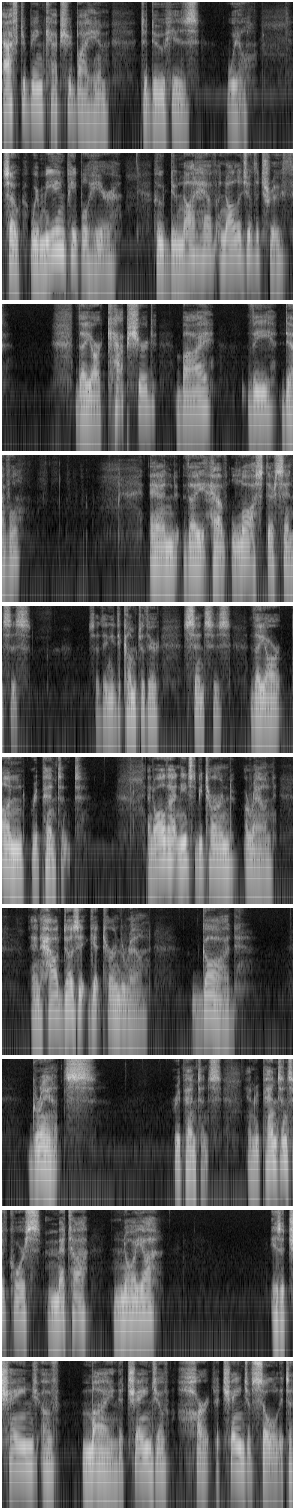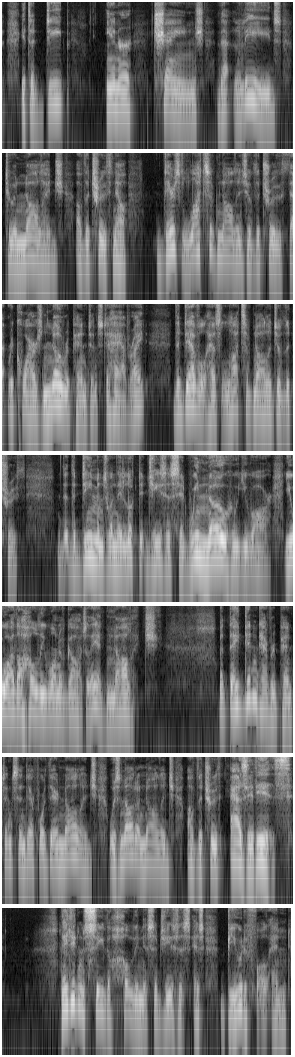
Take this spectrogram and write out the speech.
after being captured by him to do his will. So we're meeting people here who do not have a knowledge of the truth. They are captured by the devil and they have lost their senses. So they need to come to their senses. They are unrepentant. And all that needs to be turned around. And how does it get turned around? God grants repentance. And repentance, of course, metanoia, is a change of mind, a change of heart, a change of soul. It's a, it's a deep inner change that leads to a knowledge of the truth. Now, there's lots of knowledge of the truth that requires no repentance to have, right? The devil has lots of knowledge of the truth. The, the, demons, when they looked at Jesus, said, We know who you are. You are the Holy One of God. So they had knowledge. But they didn't have repentance, and therefore their knowledge was not a knowledge of the truth as it is. They didn't see the holiness of Jesus as beautiful and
